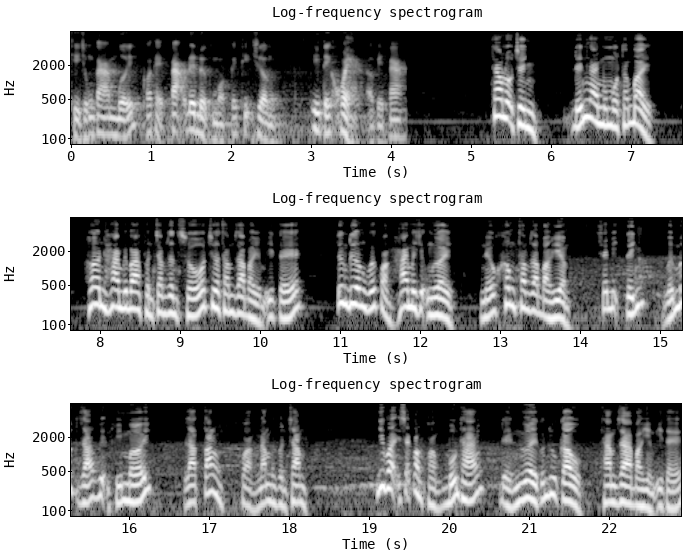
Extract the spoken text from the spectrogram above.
thì chúng ta mới có thể tạo nên được một cái thị trường y tế khỏe ở Việt Nam. Theo lộ trình, đến ngày 1 tháng 7, hơn 23% dân số chưa tham gia bảo hiểm y tế, tương đương với khoảng 20 triệu người nếu không tham gia bảo hiểm sẽ bị tính với mức giá viện phí mới là tăng khoảng 50%. Như vậy sẽ còn khoảng 4 tháng để người có nhu cầu tham gia bảo hiểm y tế.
